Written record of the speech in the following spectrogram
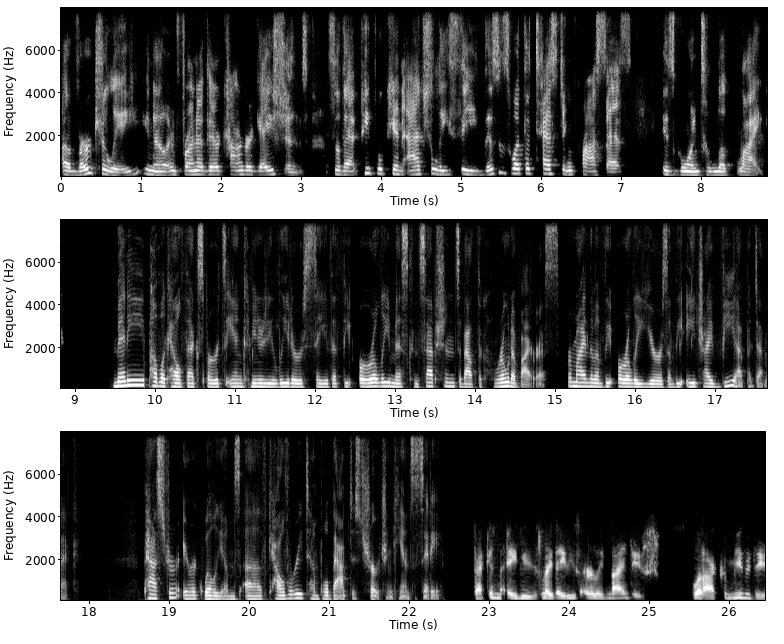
uh, virtually, you know, in front of their congregations so that people can actually see this is what the testing process is going to look like. Many public health experts and community leaders say that the early misconceptions about the coronavirus remind them of the early years of the HIV epidemic. Pastor Eric Williams of Calvary Temple Baptist Church in Kansas City back in the 80s, late 80s, early 90s, what our community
